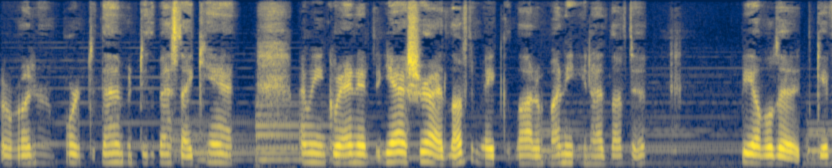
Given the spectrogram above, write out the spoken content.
or what are important to them and do the best I can. I mean, granted, yeah, sure, I'd love to make a lot of money and I'd love to be able to give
